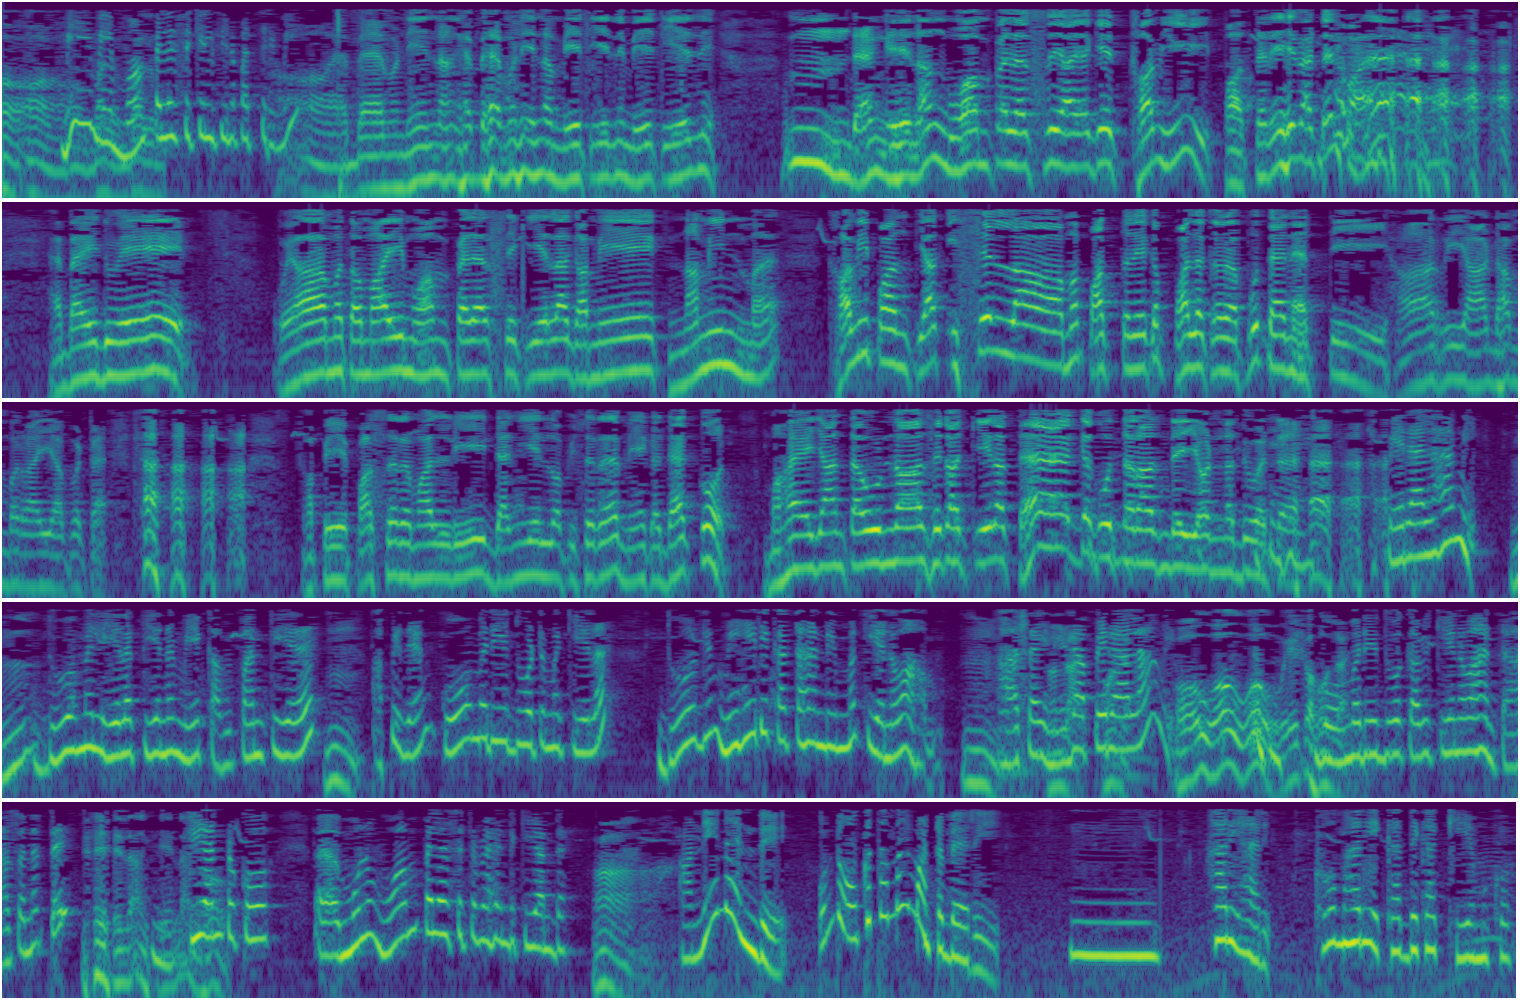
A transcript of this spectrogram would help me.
මේ මේ මම් පැලස් එකේ තියෙන පත්තරේ මේ. ආ හැබැයිම නේනම් හැබැයිම නේනම් මේ තියෙන්නේ මේ තියෙන්නේ. ම්ම් දැන් එහෙනම් මුවන් පැලස්සේ අයගේ කවි පත්තරේ වැටෙනවා. හැබැයි දුවේ ඔයාම තමයි මුවන් පැලස්සේ කියලා ගමේ නමින්ම කවි පන්තියක් ඉස්සෙල්ලාම පත්තරයක පළ කරපු තැනැත්ති. හරි ආඩම්බරයි අපට. අපේ පස්සර මල්ලි ඩැනියෙල් ඔෆිසර් මේක දැක්කොත් මහේජාන්ත උන්නාසෙටත් කියලා තෑග්ගකුත් තරන් දෙයි ඔන්න දුවට. පෙරල්හමි දුවම ලියලා තියෙන මේ කවිපන්තිය අපි දැන් කොමරී දුවටම කියලා දුවගේ මිහිරි කටහඬින්ම කියනවා හමු. ආසයි නේද අපේ රාලාමේ? ඔව් ඔව් ඔව් ඒක හොඳයි. කොමරී දුව කවි කියනවා හන්ට ආස නැත්තේ? එහෙනම් එහෙනම්. කියන්ටකෝ මුළු මුවන් පැලසටම හැඳ කියන්න. ආ. අනේ නැන්දේ. උන්න ඕක තමයි මට බැරි. හරි හරි. කොහොම හරි එකක් දෙකක් කියමුකෝ.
